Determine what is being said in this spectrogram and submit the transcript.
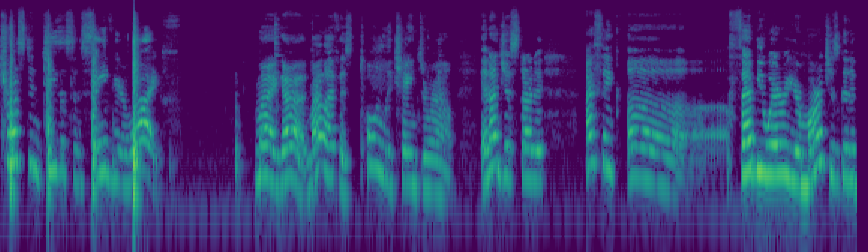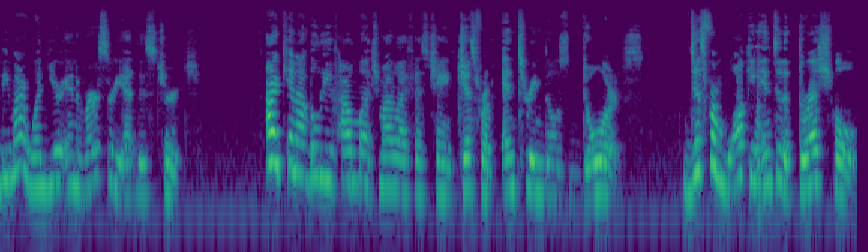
Trust in Jesus and save your life. My God, my life has totally changed around. And I just started I think uh February or March is going to be my 1 year anniversary at this church. I cannot believe how much my life has changed just from entering those doors. Just from walking into the threshold.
